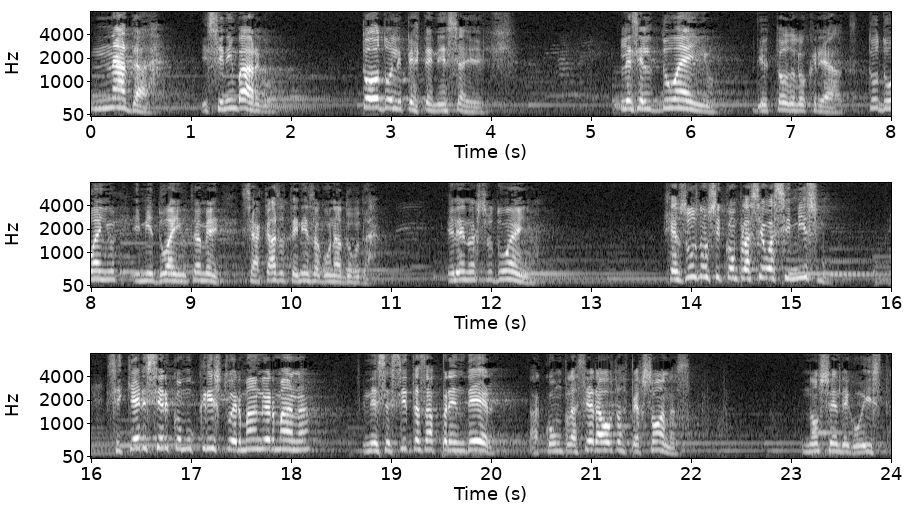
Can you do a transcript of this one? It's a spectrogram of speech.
nada e, sin embargo, todo lhe pertenece a Ele. Ele é o dueño de todo lo criado. Tu dueño e mi dueño também. Se acaso tenías alguma dúvida, Ele é nosso dueño. Jesus não se complaceu a si mesmo. Se queres ser como Cristo, hermano e hermana, necessitas aprender a complacer a outras pessoas, não sendo egoísta.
